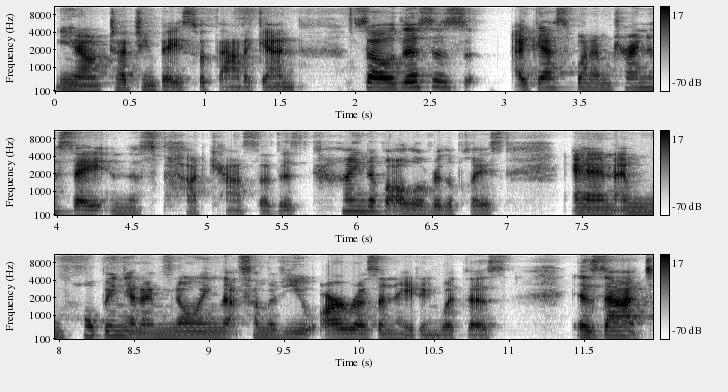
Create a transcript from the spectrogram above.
you know touching base with that again. So, this is, I guess, what I'm trying to say in this podcast that is kind of all over the place. And I'm hoping and I'm knowing that some of you are resonating with this is that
